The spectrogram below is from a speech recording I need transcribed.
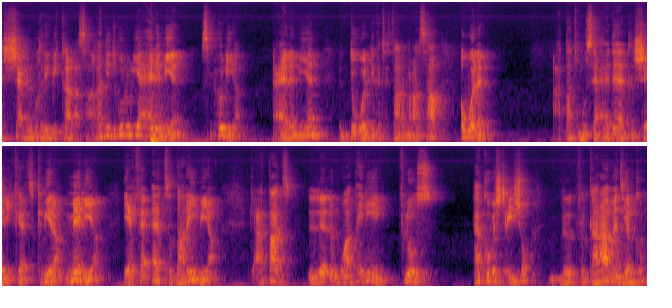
الشعب المغربي كالاسا غادي تقولوا لي عالميا اسمحوا لي عالميا الدول اللي كتحترم راسها. اولا عطات مساعدات للشركات كبيرة مالية إعفاءات ضريبية عطات للمواطنين فلوس. هاكو باش تعيشوا في الكرامة ديالكم.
